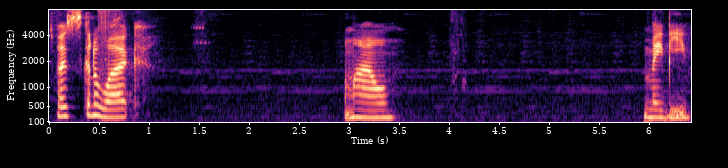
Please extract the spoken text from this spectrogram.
Suppose it's gonna work. Somehow. Maybe.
